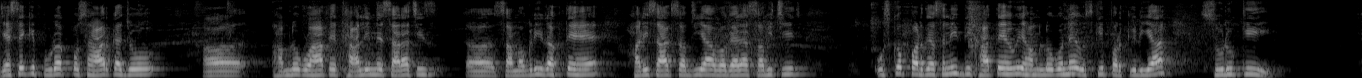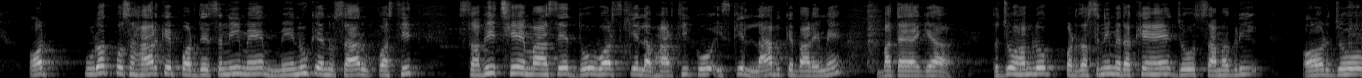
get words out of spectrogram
जैसे कि पूरक पोषाहार का जो आ, हम लोग वहाँ पे थाली में सारा चीज़ सामग्री रखते हैं हरी साग सब्ज़ियाँ वगैरह सभी चीज़ उसको प्रदर्शनी दिखाते हुए हम लोगों ने उसकी प्रक्रिया शुरू की। और पूरक पोषाहार के प्रदर्शनी में मेनू के अनुसार उपस्थित सभी छः माह से दो वर्ष के लाभार्थी को इसके लाभ के बारे में बताया गया। तो जो हम लोग प्रदर्शनी में रखे हैं जो सामग्री और जो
